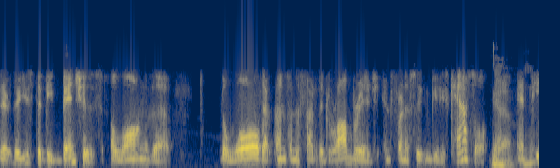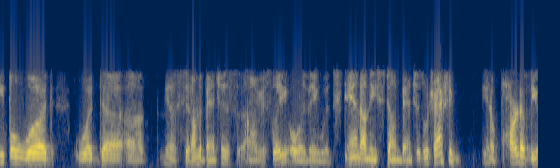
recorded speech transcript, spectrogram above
there there used to be benches along the the wall that runs on the side of the drawbridge in front of Sleeping Beauty's castle, Yeah. and people would would uh, uh, you know sit on the benches, obviously, or they would stand on these stone benches, which are actually you know part of the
